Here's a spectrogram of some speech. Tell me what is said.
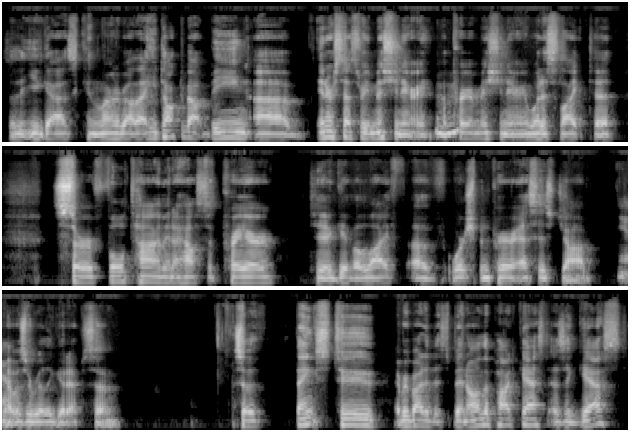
so that you guys can learn about that. He talked about being a intercessory missionary, Mhm. a prayer missionary, what it's like to serve full time in a house of prayer, to give a life of worship and prayer as his job. Yeah. That was a really good episode. So thanks to everybody that's been on the podcast as a guest.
